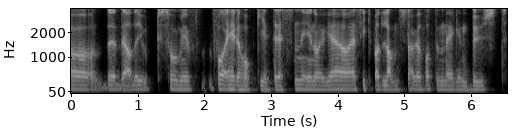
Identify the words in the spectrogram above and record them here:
og det, det, hadde gjort så mye for hele hockeyinteressen i Norge. og Jeg er sikker på at landslaget hadde fått en egen boost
